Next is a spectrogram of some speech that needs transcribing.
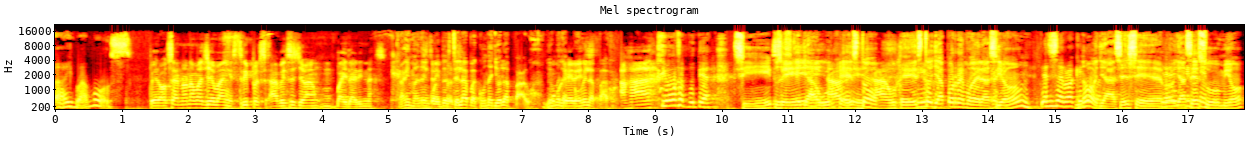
Ay, vamos. Pero, o sea, no nada más llevan strippers, a veces llevan bailarinas. Ay, man, en cuanto esté la vacuna, yo la pago. Yo me la pongo y la pago. Ajá. Y vamos a putear. Sí, pues es Sí, que ya urge esto. ya urge. Esto ya por remodelación. Ya se cerró aquello. No, ya se cerró, Ya ya se sumió.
